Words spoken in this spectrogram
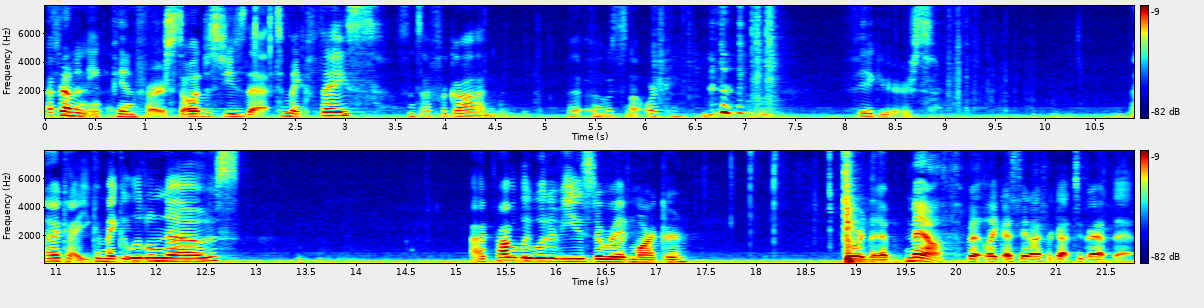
I found an ink pen first, so I'll just use that to make a face since I forgot. Uh-oh, it's not working. Figures. Okay, you can make a little nose. I probably would have used a red marker for the mouth, but like I said, I forgot to grab that.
